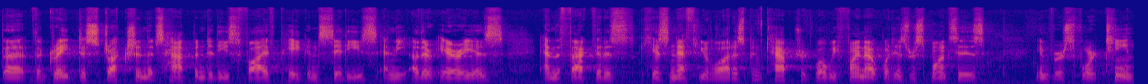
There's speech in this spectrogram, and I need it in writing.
the, the great destruction that's happened to these five pagan cities and the other areas, and the fact that his, his nephew Lot has been captured? Well, we find out what his response is in verse 14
